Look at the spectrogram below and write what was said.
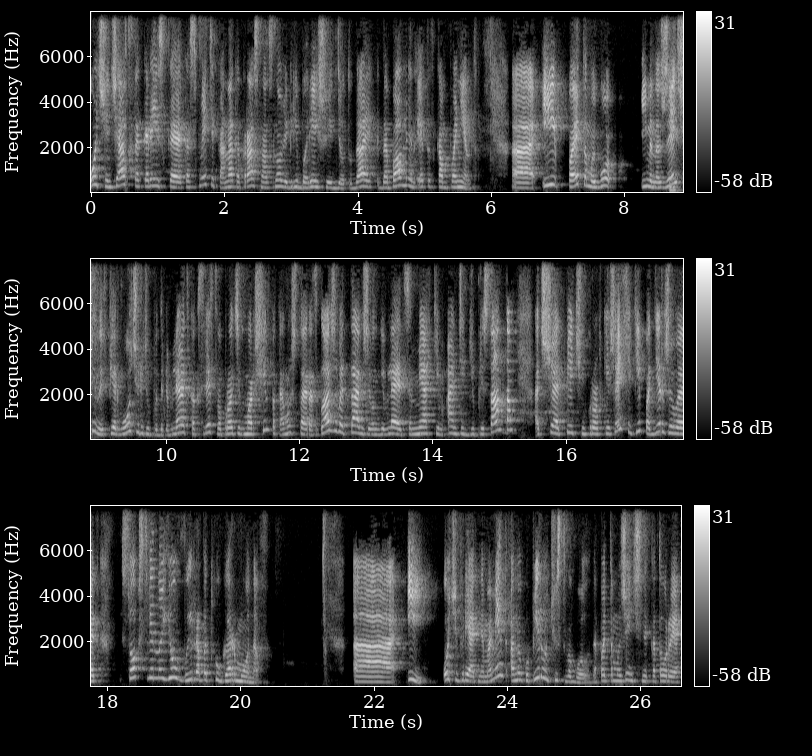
очень часто корейская косметика, она как раз на основе гриба рейши идет, туда добавлен этот компонент, э, и поэтому его именно женщины в первую очередь употребляют как средство против морщин, потому что разглаживает. Также он является мягким антидепрессантом, очищает печень, кровь, кишечник и поддерживает собственную выработку гормонов. А, и очень приятный момент, оно купирует чувство голода, поэтому женщины, которые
